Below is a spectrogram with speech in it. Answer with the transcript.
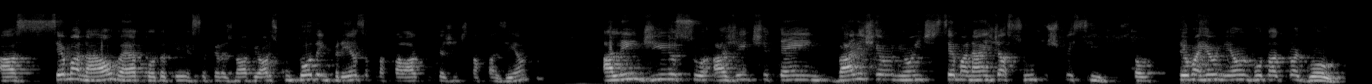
ah, semanal, né, toda terça-feira às 9 horas, com toda a empresa para falar o que, que a gente está fazendo. Além disso, a gente tem várias reuniões semanais de assuntos específicos. Então, tem uma reunião voltada para growth,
